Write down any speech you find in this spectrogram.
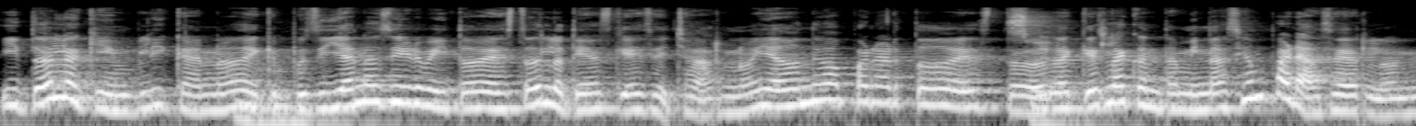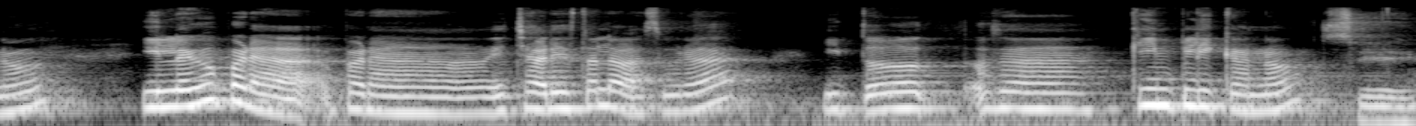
Y todo lo que implica, ¿no? De que Ujú. pues si ya no sirve y todo esto, lo tienes que desechar, ¿no? ¿Y a dónde va a parar todo esto? Sí. O sea, que es la contaminación para hacerlo, ¿no? Y luego para, para echar esto a la basura y todo, o sea, ¿qué implica, no? sí,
